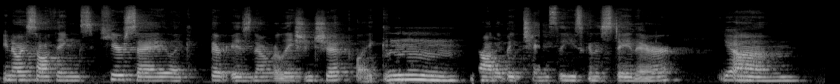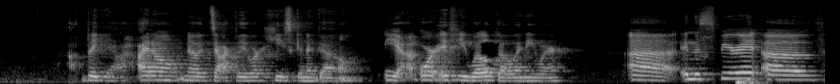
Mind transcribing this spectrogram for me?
you know, I saw things hearsay like there is no relationship, like mm. not a big chance that he's going to stay there. Yeah. But yeah, I don't know exactly where he's going to go. Yeah. Or if he will go anywhere. Uh, in the spirit of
